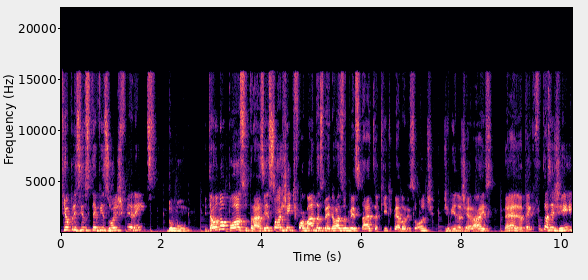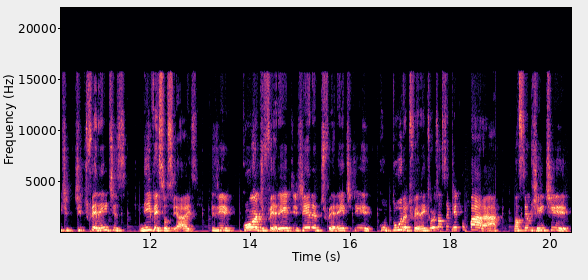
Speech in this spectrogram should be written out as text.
que eu preciso ter visões diferentes do mundo. Então eu não posso trazer só gente formada das melhores universidades aqui de Belo Horizonte, de Minas Gerais, né? Eu tenho que trazer gente de diferentes níveis sociais, de cor diferente, gênero diferente, de cultura diferente. Hoje nós temos gente do Pará, nós temos gente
